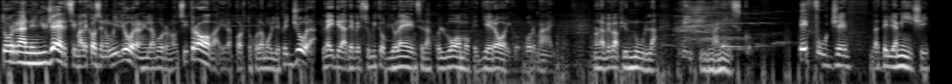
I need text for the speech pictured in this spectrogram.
Torna nel New Jersey, ma le cose non migliorano, il lavoro non si trova, il rapporto con la moglie peggiora, lei dirà di aver subito violenze da quell'uomo che di eroico ormai non aveva più nulla, lì il manesco. E fugge da degli amici,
